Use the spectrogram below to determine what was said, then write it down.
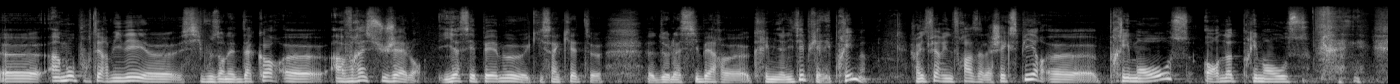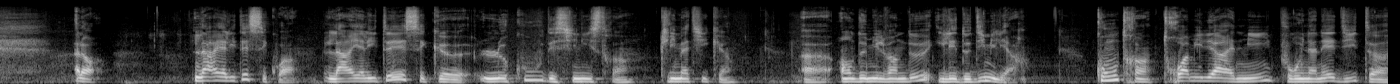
Euh, un mot pour terminer, si vous en êtes d'accord, un vrai sujet. Alors, il y a ces PME qui s'inquiètent de la cybercriminalité, puis il y a les primes. J'ai envie de faire une phrase à la Shakespeare prime en hausse, or notre prime en hausse? Alors, la réalité, c'est quoi? La réalité, c'est que le coût des sinistres climatique euh, en 2022, il est de 10 milliards, contre 3 milliards et demi pour une année dite euh,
